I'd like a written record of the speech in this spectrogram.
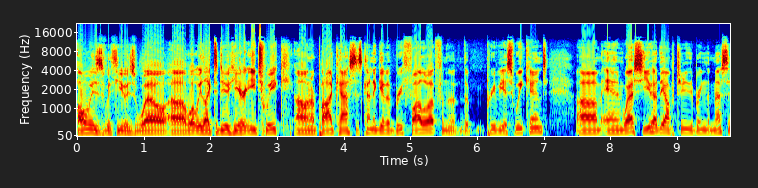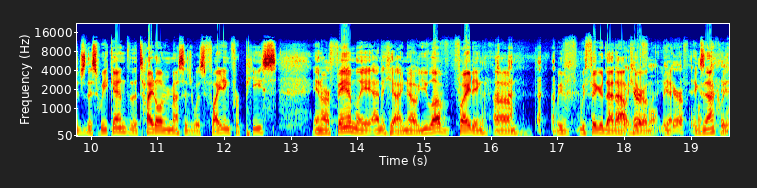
always with you as well. Uh, what we like to do here each week on our podcast is kind of give a brief follow up from the, the previous weekend. Um, and Wes, you had the opportunity to bring the message this weekend. The title of your message was Fighting for Peace in Our Family. And yeah, I know you love fighting. Um, we've we figured that out here. Careful, on the, be yeah, careful. Exactly.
